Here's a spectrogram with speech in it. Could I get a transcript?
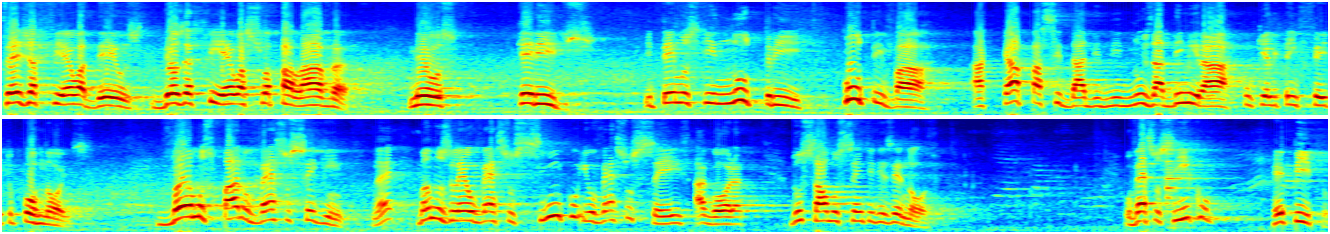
Seja fiel a Deus, Deus é fiel à Sua palavra, meus queridos, e temos que nutrir, cultivar a capacidade de nos admirar o que Ele tem feito por nós. Vamos para o verso seguinte, né? Vamos ler o verso 5 e o verso 6 agora do Salmo 119. O verso 5, repito:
